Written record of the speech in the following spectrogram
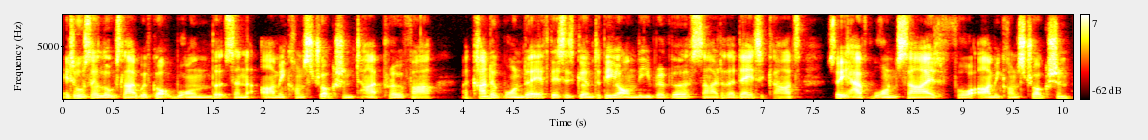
It also looks like we've got one that's an army construction type profile, I kind of wonder if this is going to be on the reverse side of the data cards, so you have one side for army construction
